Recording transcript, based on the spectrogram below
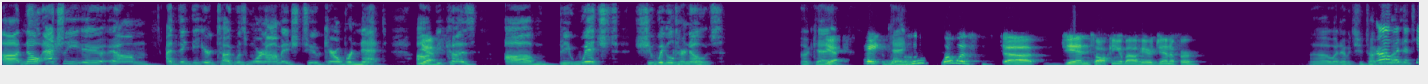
Uh, no, actually, uh, um, I think the ear tug was more an homage to Carol Burnett, uh, Yes. because um, Bewitched, she wiggled her nose. Okay. Yeah. Hey, wh- Okay. who? What was uh, Jen talking about here, Jennifer? Uh, what what you talking Oh, about? with here? the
